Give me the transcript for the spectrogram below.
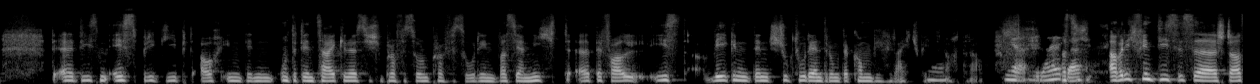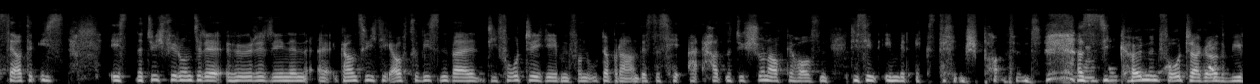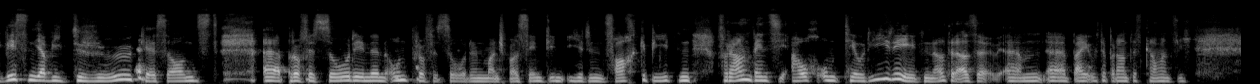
äh, diesem Esprit gibt, auch in den, unter den zeitgenössischen Professoren und Professorinnen, was ja nicht äh, der Fall ist wegen den Strukturänderungen. Da kommen wir vielleicht später ja. noch drauf. Ja, leider. Ich, aber ich finde, dieses äh, Staatstheater ist, ist natürlich für unsere Hörer Hörerinnen äh, ganz wichtig auch zu wissen, weil die Vorträge eben von Uta Brandes, das hat natürlich schon auch geholfen, die sind immer extrem spannend. Also sie können Vortragen, oder wir wissen ja, wie dröge sonst äh, Professorinnen und Professoren manchmal sind in ihren Fachgebieten, vor allem wenn sie auch um Theorie reden. Oder? Also ähm, äh, bei Uta Brandes kann man sich,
